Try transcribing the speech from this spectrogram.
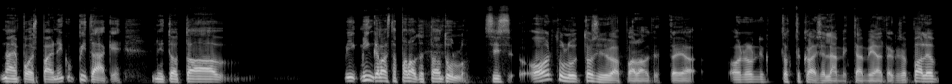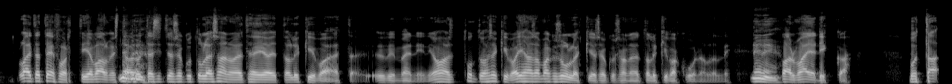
näin poispäin, niin kuin pitääkin. Niin tota, minkälaista palautetta on tullut? Siis on tullut tosi hyvää palautetta ja on, on niin totta kai se lämmittää mieltä, kun sä paljon laitat efforttia ja valmistaudut, niin. ja sitten jos joku tulee sanoa, että hei, että oli kiva, että hyvin meni, niin onhan, tuntuuhan se kiva. Ihan sama kuin sullekin, jos joku sanoo, että oli kiva kuunnella, niin, niin, niin. varmaan ja dikkaa. Mutta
